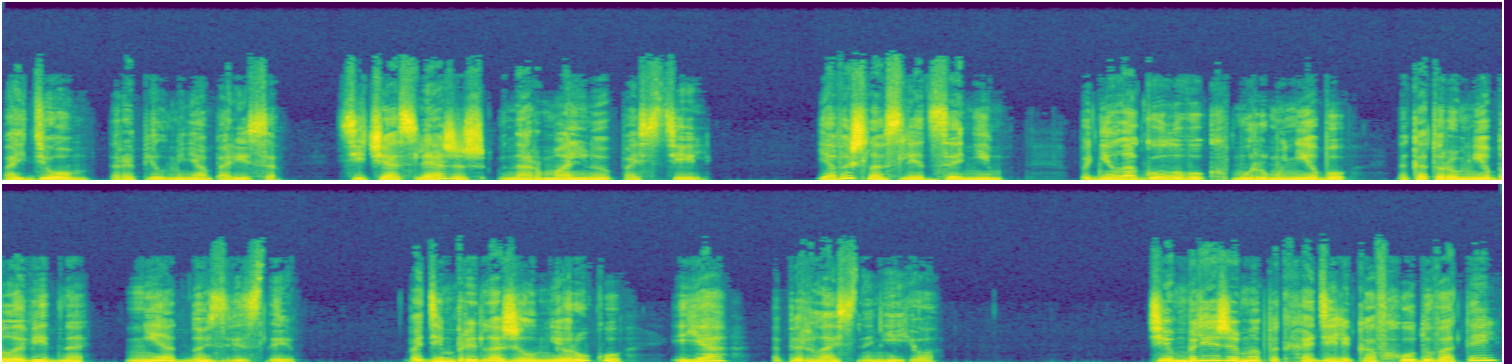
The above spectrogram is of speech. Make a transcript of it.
«Пойдем», — торопил меня Борисов. «Сейчас ляжешь в нормальную постель». Я вышла вслед за ним, подняла голову к хмурому небу, на котором не было видно ни одной звезды. Вадим предложил мне руку, и я оперлась на нее. Чем ближе мы подходили ко входу в отель,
